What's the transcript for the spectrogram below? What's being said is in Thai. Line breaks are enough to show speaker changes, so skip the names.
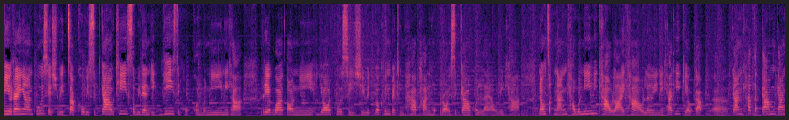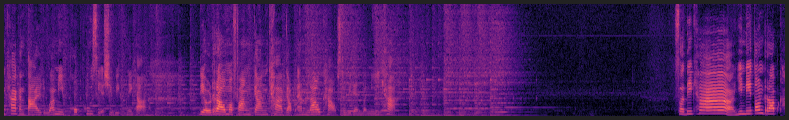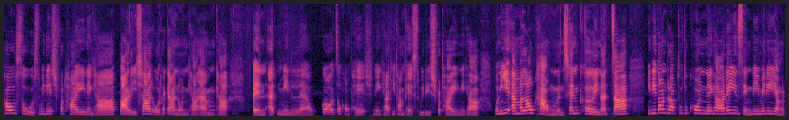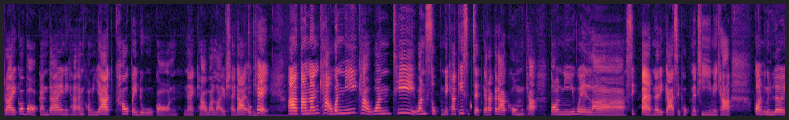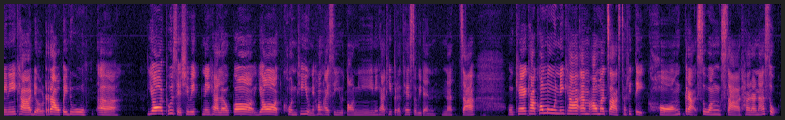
มีรายงานผู้เสียชีวิตจากโควิด -19 ที่สวีเดนอีก 26 คนวันนี้นะคะเรียกว่าตอนนี้ยอดผู้เสียชีวิตก็ขึ้นไปถึง 5,619 คนแล้วนะคะนอกจากนั้นค่ะวันนี้มีข่าวหลายข่าวเลยนะคะที่เกี่ยวกับการฆาตกรรม การฆ่ากันตาย หรือว่ามีพบผู้เสียชีวิตนะคะเดี๋ยวเรามาฟังกันค่ะกับแอมเล่าข่าวสวีเดนวันนี้ค่ะ สวัสดีค่ะ ยินดีต้อนรับเข้าสู่ Swedish for Thai นะคะ ปาริชาติโอทกานนท์ค่ะ แอมค่ะ เป็นแอดมินแล้วก็เจ้าของเพจนะคะที่ทำเพจ Swedish for Thai นะคะ วันนี้แอมมาเล่าข่าวเหมือนเช่นเคยนะจ๊ะ ยินดีต้อนรับทุกๆคนนะคะ ได้ยินเสียงดีไม่ดีอย่างไรก็บอกกันได้นะคะ แอมขออนุญาตเข้าไปดูก่อนนะคะว่าไลฟ์ใช้ได้ โอเคอ่าตามนั้นค่ะ วันนี้ค่ะวันที่วันศุกร์นะคะที่ 17 กรกฎาคมค่ะ ตอนนี้เวลา 18นาฬิกา16 นาทีนะคะ ก่อนอื่นเลยนะคะ เดี๋ยวเราไปดูอยอดผู้เสียชีวิตนะคะแล้วก็ยอดคนที่อยู่ในห้อง ICU ตอนนี้นะคะที่ประเทศสวีเดนนะจ๊ะ โอเคค่ะ ข้อมูลนี้คะแอมเอามาจากสถิติของกระทรวงสาธารณสุข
